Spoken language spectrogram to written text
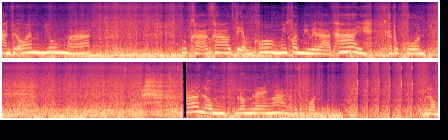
งานพี่อ้อยมันยุ่งมากลูกค้าข้าวเตรียมข้องไม่ค่อยมีเวลาท่ายค่ะทุกคนอ้าลมลมแรงมากค่ะทุกคน ลม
